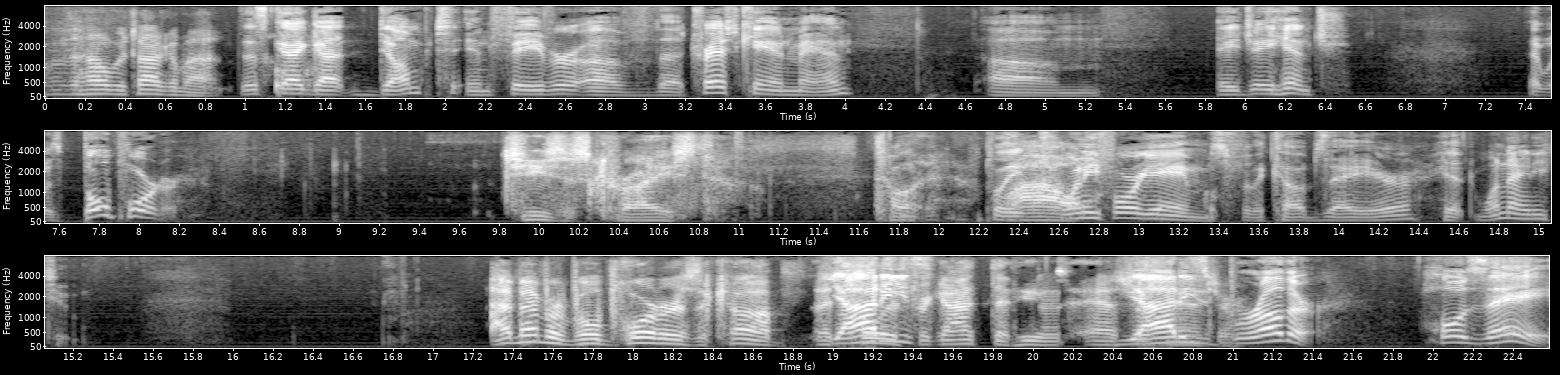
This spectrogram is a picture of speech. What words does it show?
Who the hell are we talking about? This guy got dumped in favor of the trash can man, um, AJ Hinch. That was Bo Porter. Jesus Christ! Tell. Played Wow. 24 games for the Cubs that year. Hit 192. I remember Bo Porter as a Cub. I totally forgot that he was Astros Yadi's manager. brother, Jose,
